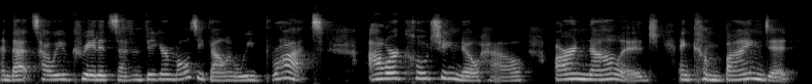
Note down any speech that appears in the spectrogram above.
And that's how we created seven figure multifamily. We brought our coaching know how, our knowledge, and combined it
